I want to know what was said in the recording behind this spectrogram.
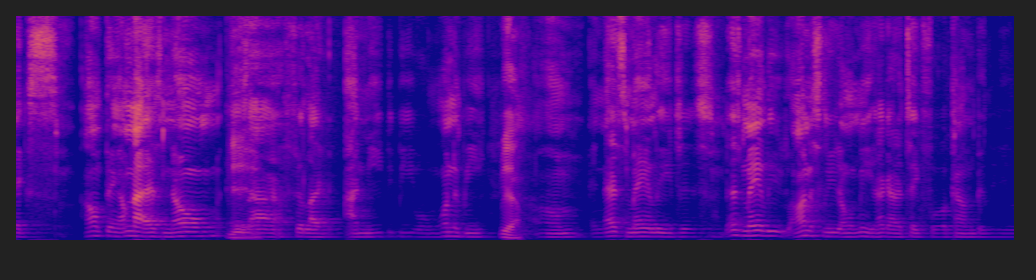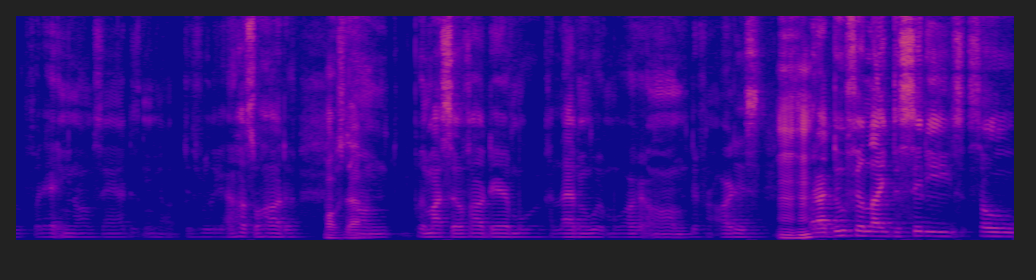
ex. I don't think I'm not as known as I feel like I need to be or want to be. yeah, Um, and that's mainly just that's mainly honestly on me. I gotta take full accountability for that. You know what I'm saying? I just you know just really gotta hustle harder. most definitely. Um, put myself out there more, collabing with more um, different artists. hmm But I do feel like the city's so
